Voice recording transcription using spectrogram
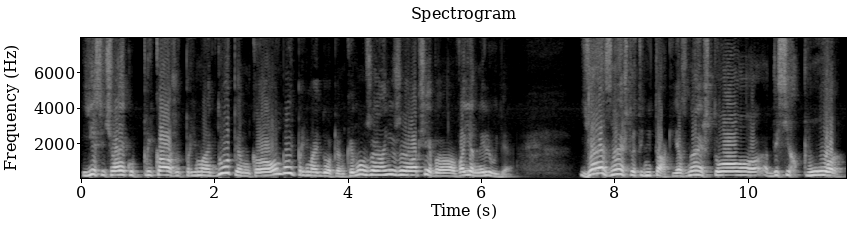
И если человеку прикажут принимать допинг, он будет принимать допинг. Ему же, они же вообще военные люди. Я знаю, что это не так. Я знаю, что до сих пор,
